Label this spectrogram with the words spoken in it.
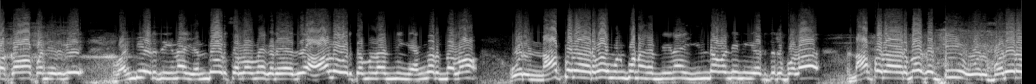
பக்காவா பண்ணிருக்கு வண்டி எடுத்தீங்கன்னா எந்த ஒரு செலவுமே கிடையாது. ஆல் ஓவர் தமிழ்நாடு நீங்க எங்க இருந்தாலும் ஒரு நாற்பதாயிரம் ரூபாய் முன்பணம் கட்டினீங்கன்னா இந்த வண்டி நீங்க எடுத்துட்டு போகலாம். நாற்பதாயிரம் ரூபாய் கட்டி ஒரு பொலேரோ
